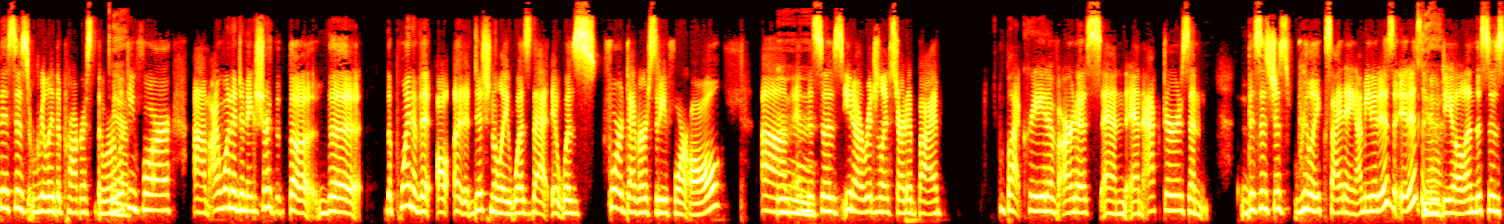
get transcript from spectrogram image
this is really the progress that we're yeah. looking for. Um, I wanted to make sure that the the the point of it all, additionally was that it was for diversity for all. Um, mm. And this was, you know, originally started by black creative artists and, and actors. And this is just really exciting. I mean, it is, it is a yeah. new deal. And this is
